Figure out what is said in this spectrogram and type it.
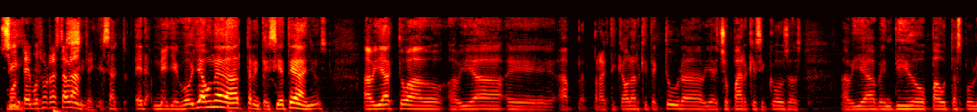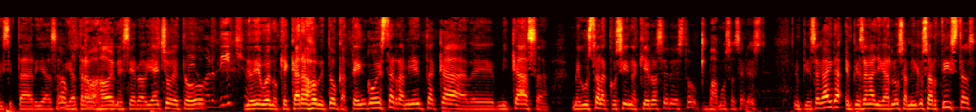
Sí, Montemos un restaurante. sí, exacto. Era, me llegó ya una edad, 37 años, había actuado, había eh, practicado la arquitectura, había hecho parques y cosas, había vendido pautas publicitarias, No, había pues, trabajado todo. de mesero, había hecho de todo. Mejor dicho. Yo digo, bueno, ¿qué carajo me toca? Tengo esta herramienta acá, eh, mi casa, me gusta la cocina, quiero hacer esto, vamos a hacer esto. Empieza Gaira, empiezan a llegar los amigos artistas.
